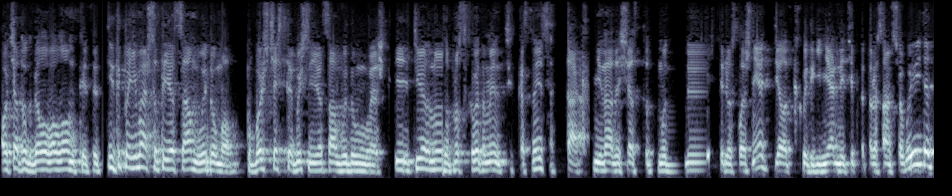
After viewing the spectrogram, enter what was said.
А у тебя тут головоломка, и ты, и ты понимаешь, что ты ее сам выдумал. По большей части ты обычно ее сам выдумываешь. И тебе нужно просто в какой-то момент остановиться. Так, не надо сейчас тут переусложнять, делать какой-то гениальный тип, который сам все выведет.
